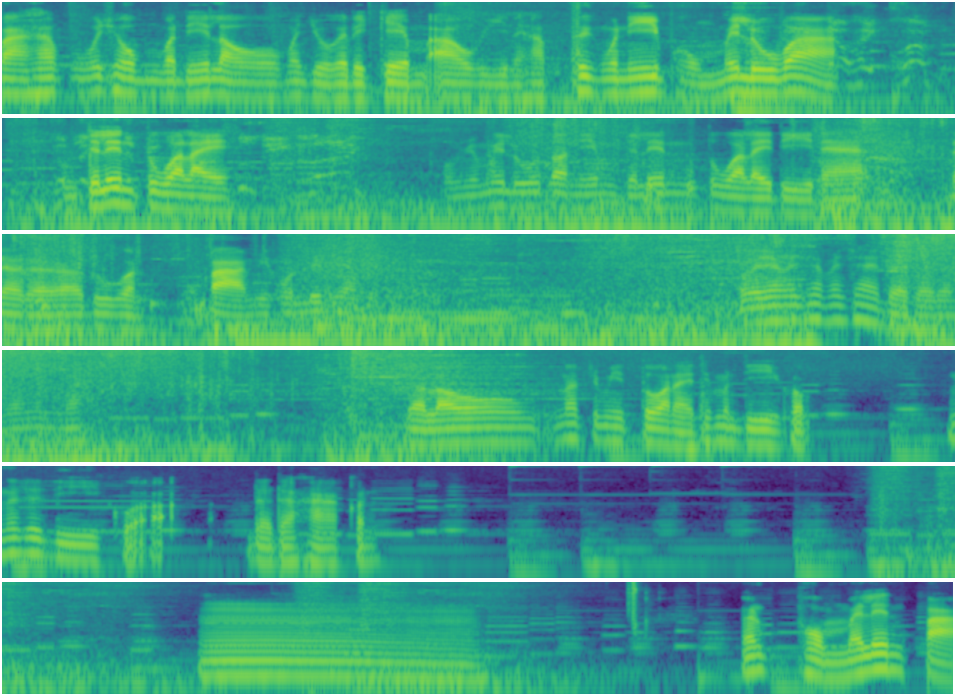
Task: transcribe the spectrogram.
มาครับคุณผู้ชมวันนี้เรามาอยู่กันในเกม RV นะครับ ซึ่งวันนี้ผมไม่รู้ว่า ผมจะเล่นตัวอะไร ผมยังไม่รู้ตอนนี้ผมจะเล่นตัวอะไรดีนะเดี๋ยวเดี๋ยวเราดูก่อนป่ามีคนเล่นยังไม่ใช่ไม่ใช่ไม่ใช่เดี๋ยวเดี๋ยวเดี๋ยวนั่นนะเดี๋ยวเราน่าจะมีตัวไหนที่มันดีกว่าน่าจะดีกว่า เดี๋ยวเดี๋ยวหาก่อนอืม งั้นผมไม่เล่นป่า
